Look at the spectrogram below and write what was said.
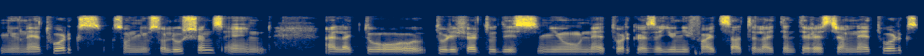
new networks, so new solutions. And I like to, to refer to this new network as a unified satellite and terrestrial networks.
